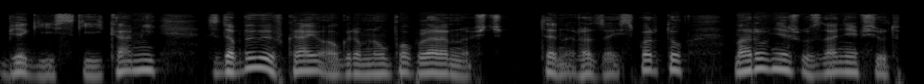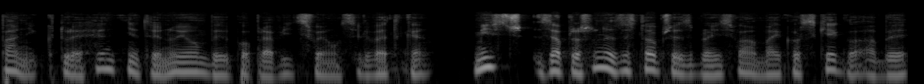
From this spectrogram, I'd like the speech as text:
Biegi z kijkami zdobyły w kraju ogromną popularność. Ten rodzaj sportu ma również uznanie wśród pań, które chętnie trenują, by poprawić swoją sylwetkę. Mistrz zaproszony został przez Bronisława Majkowskiego, aby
